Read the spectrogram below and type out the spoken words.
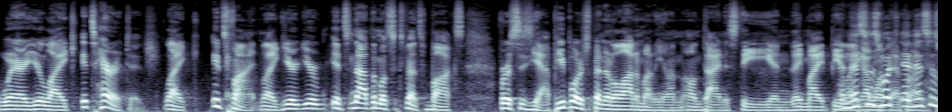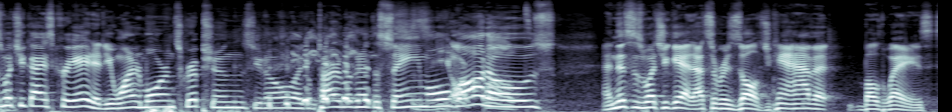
where you're like it's heritage like it's fine like you're you're it's not the most expensive box versus yeah people are spending a lot of money on on dynasty and they might be And like this I is want what that and this is what you guys created. You wanted more inscriptions, you know, like I'm tired of looking at the same old fault. autos. And this is what you get. That's the result. You can't have it both ways.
